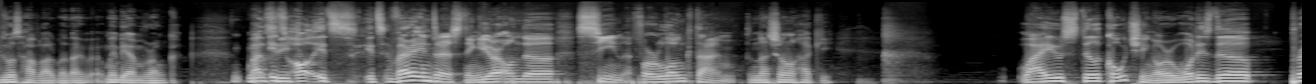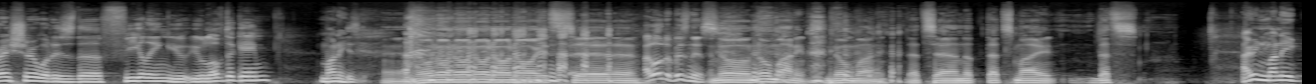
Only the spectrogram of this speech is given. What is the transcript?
it was Havlát, but I, maybe I'm wrong. We'll but it's all it's it's very interesting. You're on the scene for a long time, the national hockey. Why are you still coaching, or what is the pressure? What is the feeling? You you love the game? Money. Is, Uh, no, no, no, no, no, no. It's uh, I love the business. no, no money, no money. That's uh, not. That's my. That's I mean, money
